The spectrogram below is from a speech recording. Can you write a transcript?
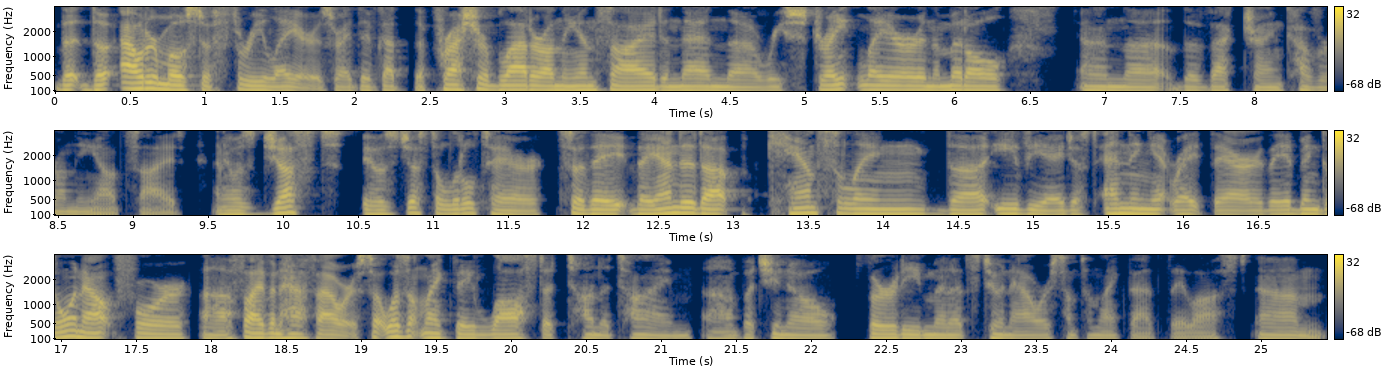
the the outermost of three layers, right? They've got the pressure bladder on the inside, and then the restraint layer in the middle, and the the Vectran cover on the outside and it was just it was just a little tear. So they they ended up canceling the eva just ending it right there. They had been going out for uh, five and a half hours. So it wasn't like they lost a ton of time uh, but you know 30 minutes to an hour, something like that. They lost. Um,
